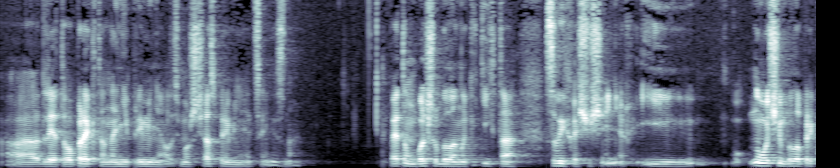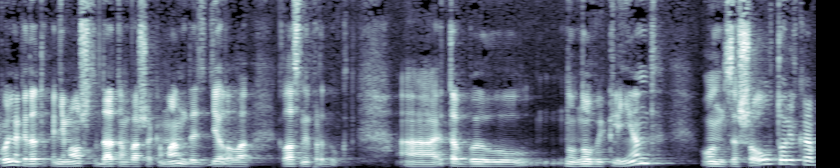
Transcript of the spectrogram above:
а для этого проекта она не применялась. Может, сейчас применяется, я не знаю. Поэтому больше было на каких-то своих ощущениях. И ну, очень было прикольно, когда ты понимал, что да, там ваша команда сделала классный продукт. А это был ну, новый клиент – он зашел только,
